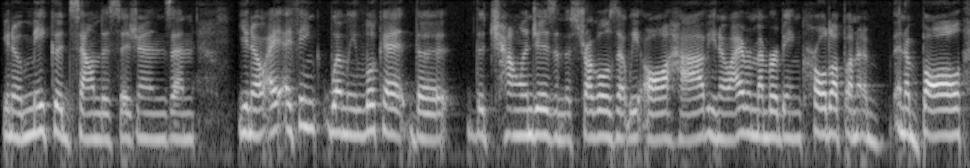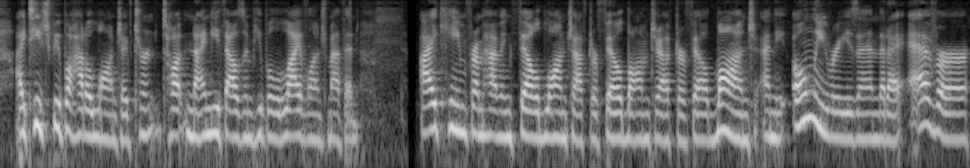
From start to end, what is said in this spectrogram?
you know, make good, sound decisions. And, you know I, I, think when we look at the the challenges and the struggles that we all have you know i remember being curled up on a in a ball. I teach people how to launch. I've turned, taught 90000 people the live launch method I came from having failed launch after failed launch after failed launch. And the only reason that I ever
